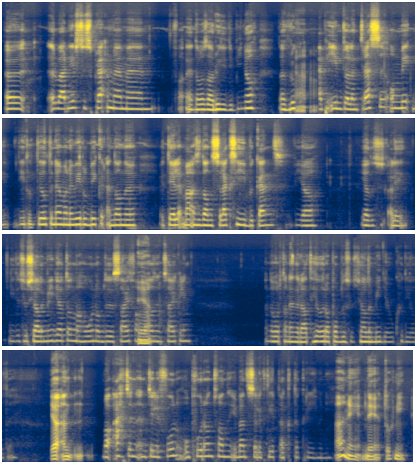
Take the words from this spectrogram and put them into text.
Eh, er waren eerst gesprekken met mijn, eh, dat was dat Rudy de Bie nog, dat vroeg, Ja. heb je eventueel interesse om mee, deel, deel te nemen aan een wereldbeker? En dan eh, uiteindelijk maken ze dan de selectie bekend via, via de, so- allee, niet de sociale media dan, maar gewoon op de site van Ja. Cycling. En dat wordt dan inderdaad heel rap op de sociale media ook gedeeld. Hè. Ja, en... Maar echt een, een telefoon op voorhand van je bent geselecteerd, dat, dat kregen we niet. Ah, nee, nee, toch niet.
